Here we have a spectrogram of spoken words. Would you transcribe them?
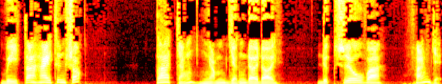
vì ta hay thương xót. Ta chẳng ngậm giận đời đời, Đức giê va phán vậy.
